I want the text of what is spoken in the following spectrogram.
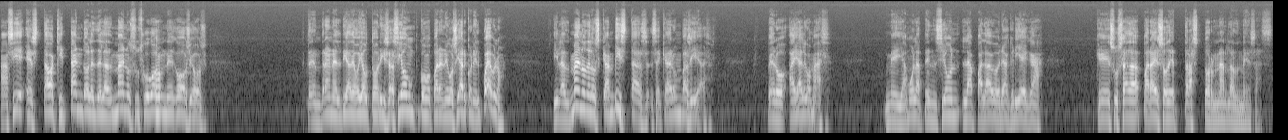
Así estaba quitándoles de las manos sus jugosos negocios. Tendrán el día de hoy autorización como para negociar con el pueblo y las manos de los cambistas se quedaron vacías. Pero hay algo más. Me llamó la atención la palabra griega que es usada para eso de trastornar las mesas.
